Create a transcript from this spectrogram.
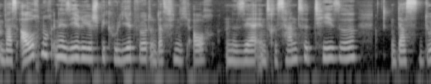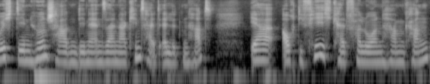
Was auch noch in der Serie spekuliert wird, und das finde ich auch eine sehr interessante These, dass durch den Hirnschaden, den er in seiner Kindheit erlitten hat, er auch die Fähigkeit verloren haben kann,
